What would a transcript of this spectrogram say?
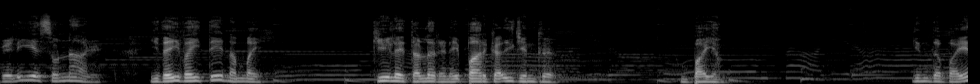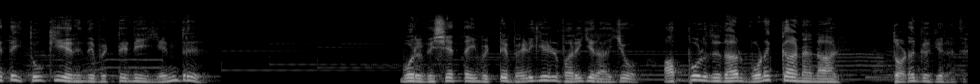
வெளியே சொன்னால் இதை வைத்தே நம்மை கீழே தள்ள நினைப்பார்கள் என்று பயம். இந்த பயத்தை தூக்கி எறிந்துவிட்டு நீ என்று ஒரு விஷயத்தை விட்டு வெளியில் வருகிறாயோ அப்பொழுதுதான் உனக்கான நாள் தொடங்குகிறது.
